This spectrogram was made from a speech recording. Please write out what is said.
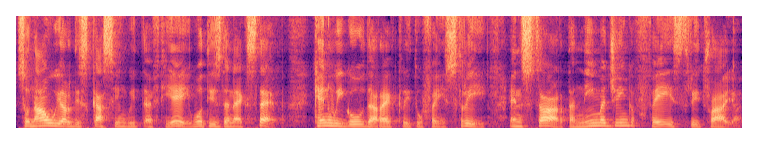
So now we are discussing with FDA what is the next step. Can we go directly to phase 3 and start an imaging phase 3 trial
